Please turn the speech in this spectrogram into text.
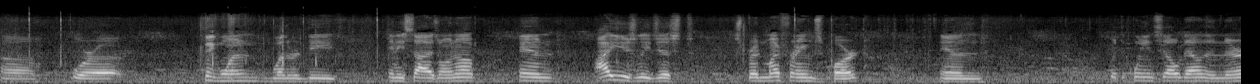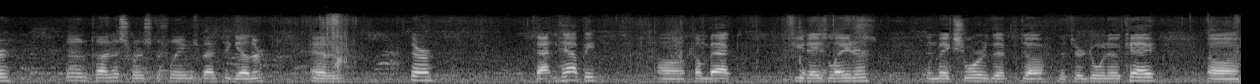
uh, or a big one, whether it be any size on up. And I usually just spread my frames apart and put the queen cell down in there and kind of scrunch the flames back together. And they're fat and happy. Uh, come back a few days later and make sure that, uh, that they're doing okay. Uh,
